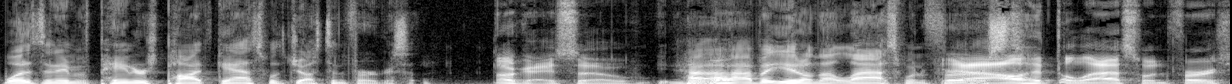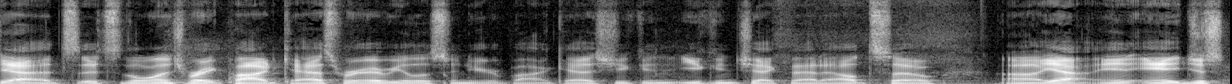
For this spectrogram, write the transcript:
what is the name of Painter's podcast with Justin Ferguson? Okay, so How, how about you hit on that last one first? Yeah, I'll hit the last one first. Yeah, it's it's the lunch break podcast. Wherever you listen to your podcast, you can you can check that out. So, uh, yeah, it, it just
